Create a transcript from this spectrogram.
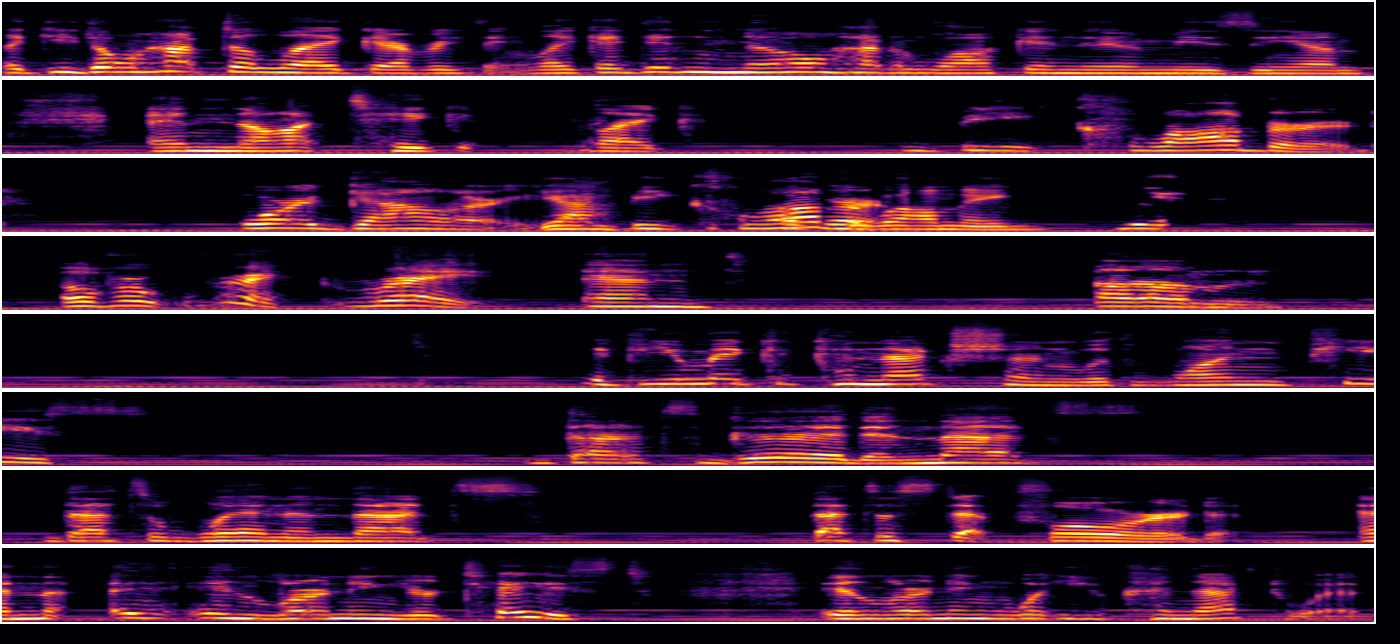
Like you don't have to like everything. Like I didn't know how to walk into a museum and not take like be clobbered or a gallery. Yeah, be clobbered. Overwhelming. Over right, right. And um if you make a connection with one piece, that's good and that's that's a win and that's that's a step forward. And in learning your taste in learning what you connect with.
